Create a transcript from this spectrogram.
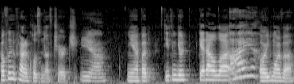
Hopefully, we found a close enough church. Yeah, Yeah, but do you think you'll get out a lot, I or are you more of a?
